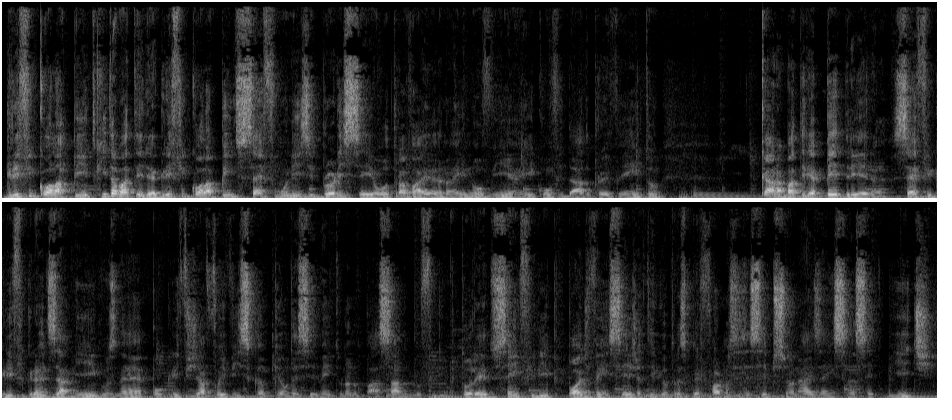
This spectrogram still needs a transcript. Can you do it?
Griffin Colapinto, quinta bateria. Griffin Colapinto, Seth Muniz e Brody Say, outro havaiano aí, novinho aí, convidado pro evento. Cara, a bateria pedreira. Seth e Griff, grandes amigos, né? Pô, Griff já foi vice-campeão desse evento no ano passado pro Felipe Toledo. Sem Felipe, pode vencer, já teve outras performances excepcionais aí em Sunset Beach.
